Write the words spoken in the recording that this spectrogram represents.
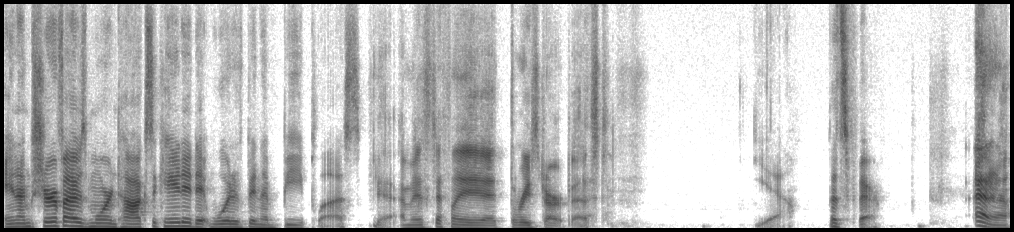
And I'm sure if I was more intoxicated, it would have been a B plus. Yeah, I mean it's definitely a three star best. Yeah, that's fair. I don't know.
